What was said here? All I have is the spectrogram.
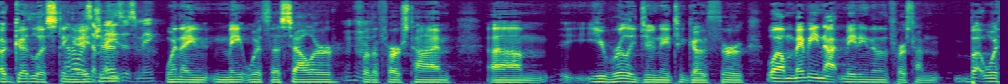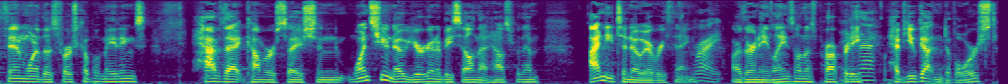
a good listing That agent, amazes me. Mm-hmm. when they meet with a seller for the first time, um, you really do need to go through. Well, maybe not meeting them the first time, but within one of those first couple meetings, have that conversation. Once you know you're going to be selling that house for them. I need to know everything. Right. Are there any liens on this property? Exactly. Have you gotten divorced?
